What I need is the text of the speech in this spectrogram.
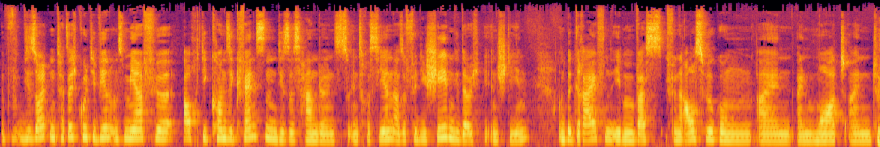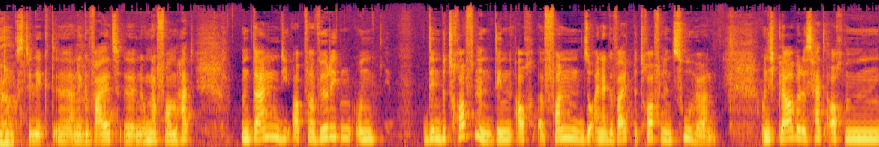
wir sollten tatsächlich kultivieren, uns mehr für auch die Konsequenzen dieses Handelns zu interessieren, also für die Schäden, die dadurch entstehen und begreifen eben, was für eine Auswirkung ein, ein Mord, ein Tötungsdelikt, ja. Äh, eine Gewalt äh, in irgendeiner Form hat. Und dann die Opfer würdigen und den Betroffenen, den auch von so einer Gewalt Betroffenen zuhören. Und ich glaube, das hat auch, mm,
